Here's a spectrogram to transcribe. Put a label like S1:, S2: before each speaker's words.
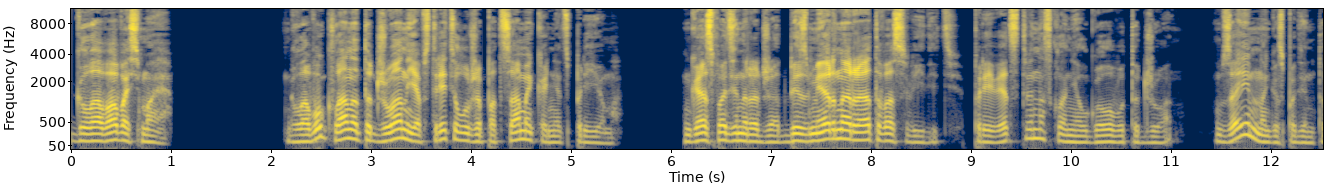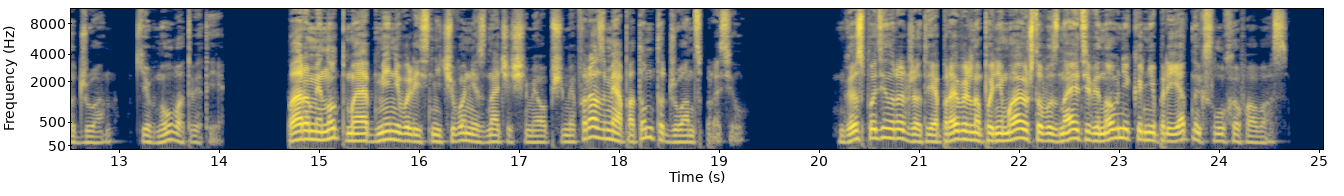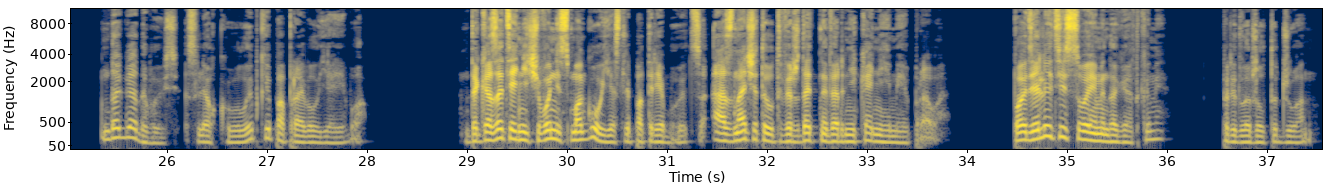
S1: Глава восьмая. Главу клана Таджуан я встретил уже под самый конец приема. «Господин Раджат, безмерно рад вас видеть», — приветственно склонил голову Таджуан. «Взаимно, господин Таджуан», — кивнул в ответ я. Пару минут мы обменивались ничего не значащими общими фразами, а потом Таджуан спросил. «Господин Раджат, я правильно понимаю, что вы знаете виновника неприятных слухов о вас?» «Догадываюсь», — с легкой улыбкой поправил я его. Доказать я ничего не смогу, если потребуется, а значит и утверждать наверняка не имею права. «Поделитесь своими догадками», — предложил Таджуан.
